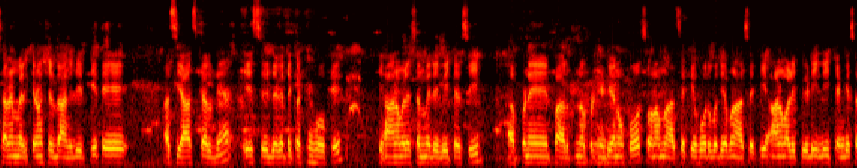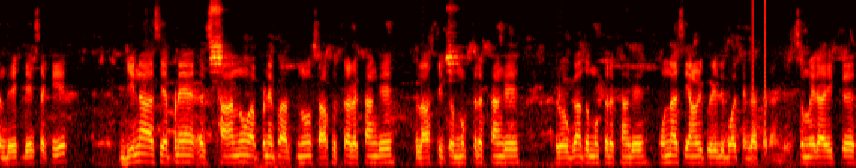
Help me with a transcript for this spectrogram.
ਸਾਰਿਆਂ ਨੇ ਮਿਲ ਕੇ ਉਹਨਾਂ ਨੂੰ ਸ਼ਰਧਾਂਜਲੀ ਦਿੱਤੀ ਤੇ ਅਸੀਂ ਆਸ ਕਰਦੇ ਹਾਂ ਇਸ ਜਗ੍ਹਾ ਤੇ ਇਕੱਠੇ ਹੋ ਕੇ ਕਿ ਆਉਣ ਵਾਲੇ ਸਮੇਂ ਦੇ ਵਿੱਚ ਅਸੀਂ ਆਪਣੇ ਭਾਰਤ ਨੂੰ, ਆਪਣੇ ਇੰਡੀਆ ਨੂੰ ਹੋਰ ਸੋਹਣਾ ਬਣਾ ਸਕੀਏ, ਹੋਰ ਵਧੀਆ ਬਣਾ ਸਕੀਏ, ਆਉਣ ਵਾਲੀ ਪੀੜ੍ਹੀ ਲਈ ਚੰਗੇ ਸੰਦੇਸ਼ ਦੇ ਸਕੀਏ। ਜਿਨ੍ਹਾਂ ਅਸੀਂ ਆਪਣੇ ਸਥਾਨ ਨੂੰ, ਆਪਣੇ ਭਾਰਤ ਨੂੰ ਸਾਫ਼ ਸੁਥਰਾ ਰੱਖਾਂਗੇ, ਪਲਾਸਟਿਕ ਤੋਂ ਮੁਕਤ ਰੱਖਾਂਗੇ, ਰੋਗਾਂ ਤੋਂ ਮੁਕਤ ਰੱਖਾਂਗੇ ਉਹਨਾਂ ਅਸੀਂ ਆਉਣ ਵਾਲੀ ਪੀੜ੍ਹੀ ਲਈ ਬਹੁਤ ਚੰਗਾ ਕਰਾਂਗੇ। ਸੋ ਮੇਰਾ ਇੱਕ,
